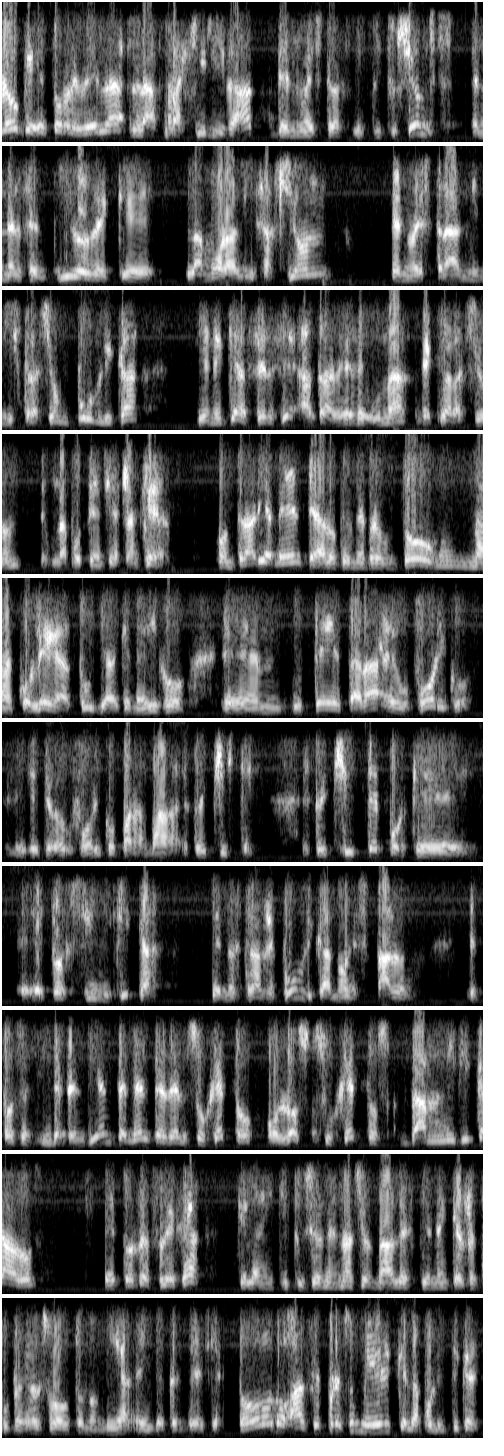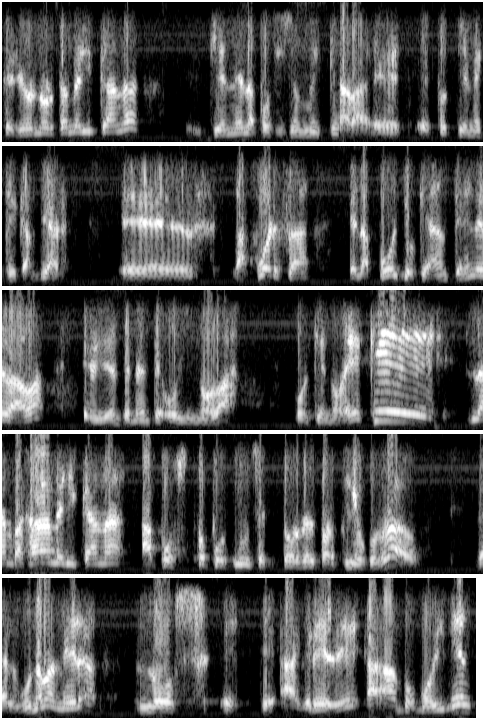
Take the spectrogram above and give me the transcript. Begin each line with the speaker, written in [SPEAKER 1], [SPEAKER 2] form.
[SPEAKER 1] creo que esto revela la fragilidad de nuestras instituciones, en el sentido de que la moralización de nuestra administración pública tiene que hacerse a través de una declaración de una potencia extranjera. Contrariamente a lo que me preguntó una colega tuya que me dijo, eh, usted estará eufórico. Le dije, yo eufórico para nada, estoy triste. Estoy triste porque significa que nuestra república no es tal. Entonces, independientemente del sujeto o los sujetos damnificados, esto refleja que las instituciones nacionales tienen que recuperar su autonomía e independencia. Todo hace presumir que la política exterior norteamericana tiene la posición muy clara. Eh, esto tiene que cambiar. Eh, la fuerza, el apoyo que antes le daba, evidentemente hoy no da. Porque no es que la embajada americana apostó por un sector del Partido Colorado. De alguna manera los este, agrede a ambos movimientos.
